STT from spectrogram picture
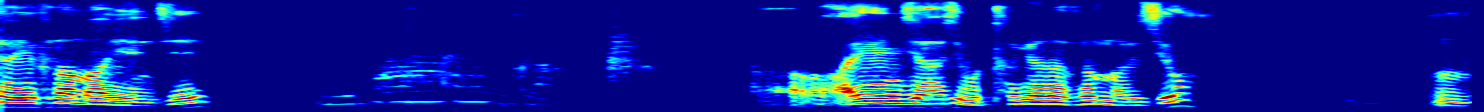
a from ing, 어, ing 하지 못하게 하다 그런 말이죠. 음,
